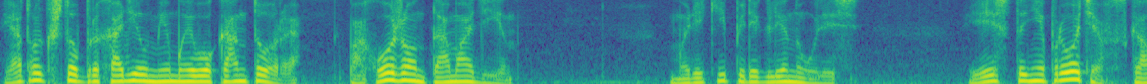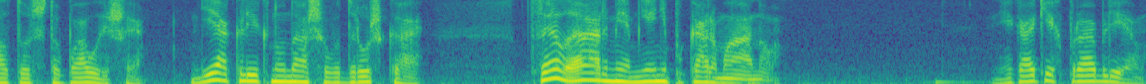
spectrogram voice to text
Я только что проходил мимо его конторы. Похоже, он там один. Моряки переглянулись. «Если ты не против, — сказал тот, что повыше, — я кликну нашего дружка. Целая армия мне не по карману». «Никаких проблем.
